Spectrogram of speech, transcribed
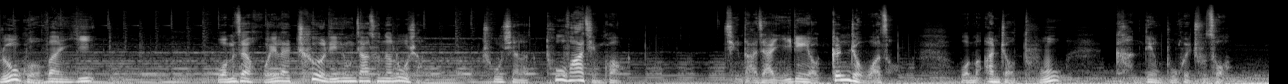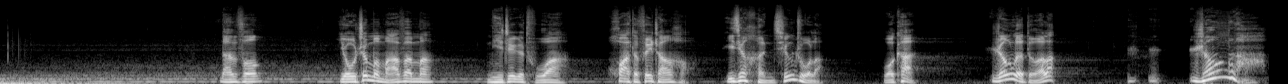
如果万一我们在回来撤离雍家村的路上出现了突发情况，请大家一定要跟着我走。我们按照图，肯定不会出错。南风，有这么麻烦吗？你这个图啊，画得非常好，已经很清楚了。我看，扔了得了。扔了。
